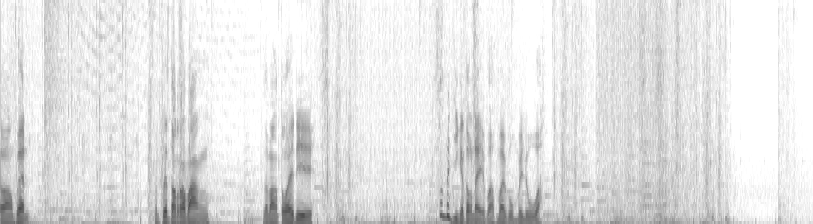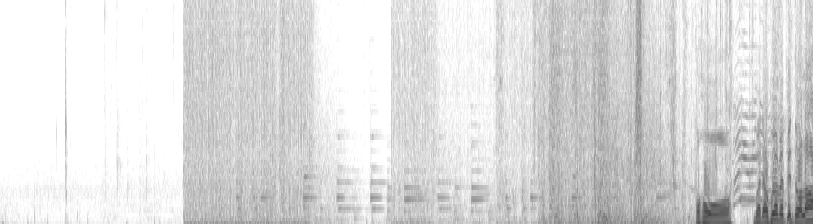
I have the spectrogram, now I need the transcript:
ระวังเพื่อนเพื่อนต้องระวัง ระวังตัวให้ดีมันเป็นยิงกันตรงไหนวะทำไมผมไม่รู้วะโอ้โห เหมือนเอาเพื่อนไปเป็นตัวล่อ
